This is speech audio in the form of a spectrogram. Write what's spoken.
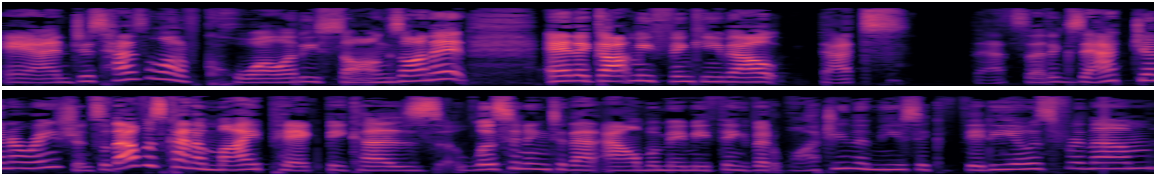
and just has a lot of quality songs on it. And it got me thinking about that's that's that exact generation. So that was kind of my pick because listening to that album made me think of it watching the music videos for them.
